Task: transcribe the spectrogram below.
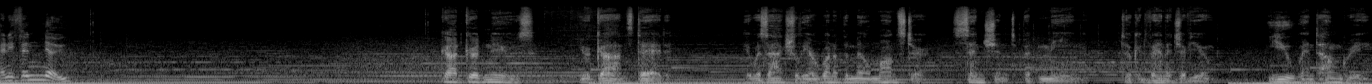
Anything new? Got good news. Your god's dead. It was actually a run-of-the-mill monster, sentient but mean. Took advantage of you. You went hungry,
